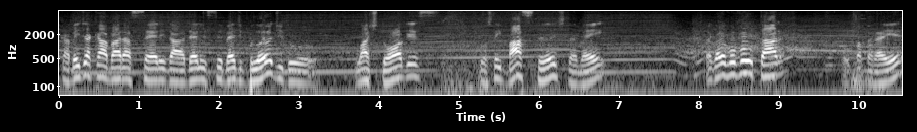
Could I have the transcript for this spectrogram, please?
Acabei de acabar a série da DLC Bad Blood do Watch Dogs. Gostei bastante também. Agora eu vou voltar. Opa, pera aí.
